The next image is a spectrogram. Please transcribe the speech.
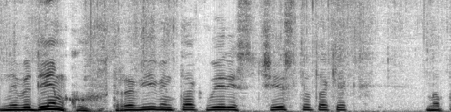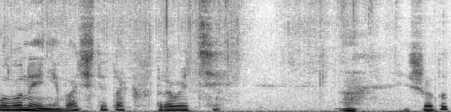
невидимку. В траві він так виріс чисто так як на полонині. Бачите так в травиці. А, і що тут?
